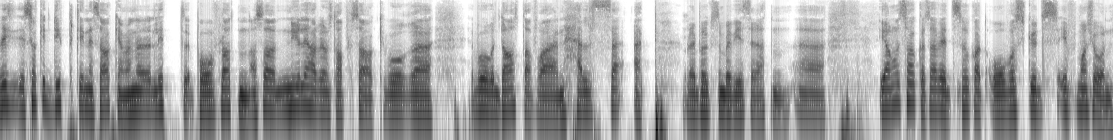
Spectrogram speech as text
vi skal ikke dypt inn i saken, men litt på overflaten. Altså, Nylig hadde vi en straffesak hvor, uh, hvor data fra en helseapp ble brukt som bevis i retten. Uh, i andre saker så har vi et såkalt overskuddsinformasjon,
